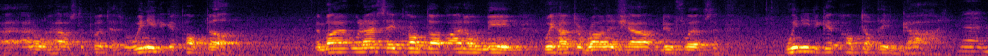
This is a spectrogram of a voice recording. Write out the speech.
I, I don't know how else to put this. But we need to get pumped up. And by, when I say pumped up, I don't mean we have to run and shout and do flips. We need to get pumped up in God. Amen.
